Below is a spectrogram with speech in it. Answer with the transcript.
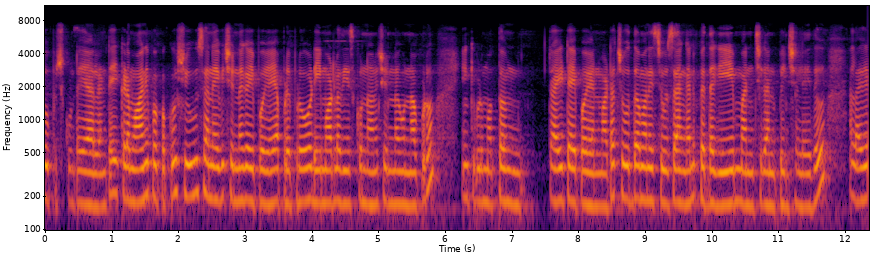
చూపించుకుంటూ చేయాలంటే. ఇక్కడ మానిపప్పకు షూస్ అనేవి చిన్నగా అయిపోయాయి. అప్పుడెప్పుడో డీమార్ట్లో తీసుకున్నాను. చిన్నగా ఉన్నప్పుడు. ఇంక ఇప్పుడు మొత్తం టైట్ అయిపోయాయి అనమాట చూద్దామనేసి చూసాం కానీ పెద్దగా ఏం మంచిగా అనిపించలేదు. అలాగే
